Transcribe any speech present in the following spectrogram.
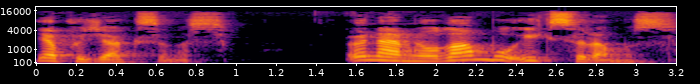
yapacaksınız. Önemli olan bu ilk sıramız.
